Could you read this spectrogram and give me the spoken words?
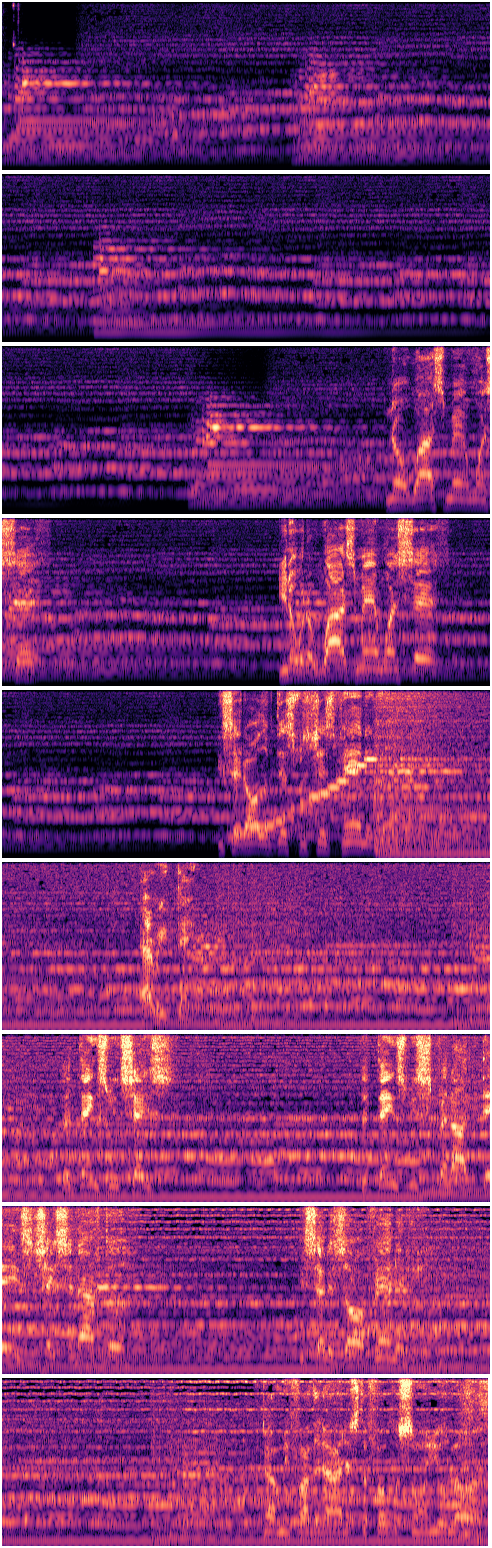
You know, a wise man once said. You know what a wise man once said? He said all of this was just vanity. Everything. The things we chase, the things we spend our days chasing after, he said it's all vanity. Help me, Father God, it's the focus on you, Lord.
